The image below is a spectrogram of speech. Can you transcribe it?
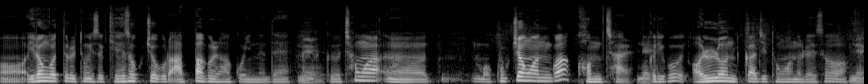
어, 이런 것들을 통해서 계속적으로 압박을 하고 있는데 네. 그 청와 어, 뭐 국정원과 검찰 네. 그리고 언론까지 동원을 해서 네.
